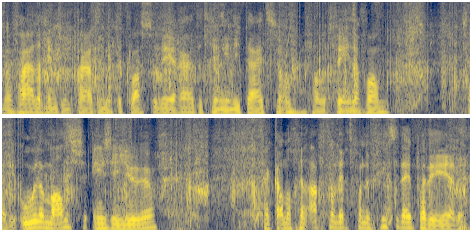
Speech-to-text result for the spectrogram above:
Mijn vader ging toen praten met de klassenleraar. Dat ging in die tijd zo. Van vind je daarvan? Zei die Oerlemans, ingenieur. Hij kan nog geen achterlicht van de fiets repareren.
